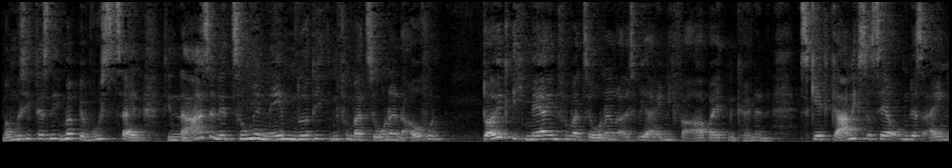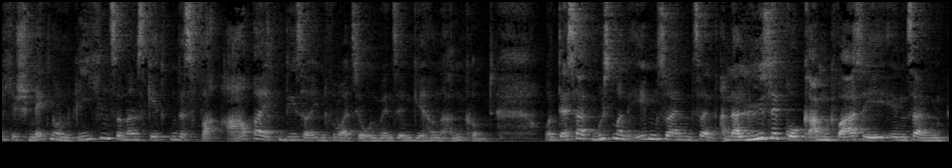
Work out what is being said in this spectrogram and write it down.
Man muss sich dessen immer bewusst sein. Die Nase und die Zunge nehmen nur die Informationen auf und deutlich mehr Informationen, als wir eigentlich verarbeiten können. Es geht gar nicht so sehr um das eigentliche Schmecken und Riechen, sondern es geht um das Verarbeiten dieser Informationen, wenn sie im Gehirn ankommt. Und deshalb muss man eben so ein, so ein Analyseprogramm quasi in seinem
